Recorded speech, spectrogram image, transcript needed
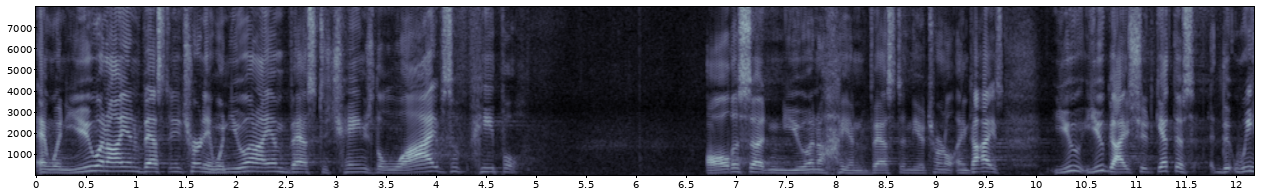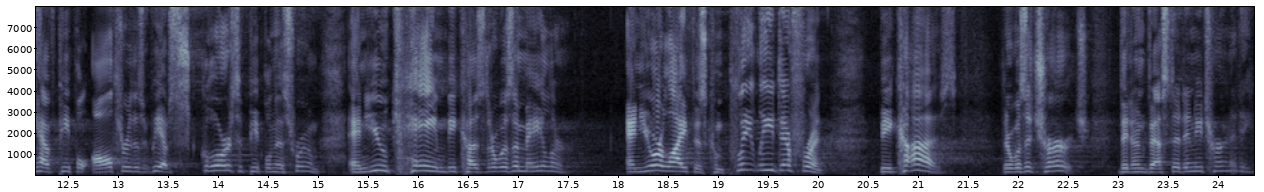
And when you and I invest in eternity, when you and I invest to change the lives of people, all of a sudden you and I invest in the eternal. And guys, you, you guys should get this. We have people all through this. We have scores of people in this room. And you came because there was a mailer. And your life is completely different because there was a church that invested in eternity.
